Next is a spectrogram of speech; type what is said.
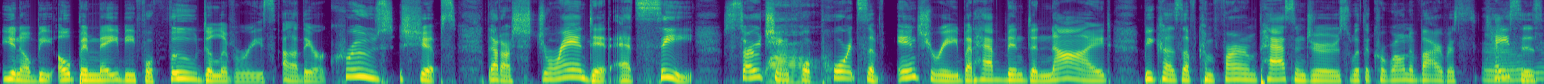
you know, be open maybe for food deliveries. Uh, there are cruise ships that are stranded at sea, searching for ports of entry, but have been denied because of confirmed passengers with the coronavirus cases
